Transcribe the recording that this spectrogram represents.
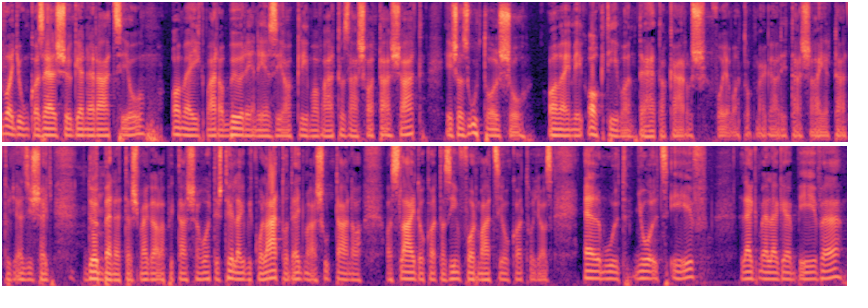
vagyunk az első generáció, amelyik már a bőrén érzi a klímaváltozás hatását, és az utolsó, amely még aktívan tehet a káros folyamatok megállításáért. Tehát ugye ez is egy döbbenetes megállapítása volt, és tényleg mikor látod egymás után a, a szlájdokat, az információkat, hogy az elmúlt nyolc év legmelegebb éve,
